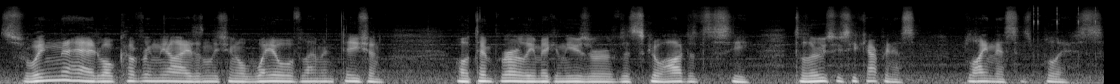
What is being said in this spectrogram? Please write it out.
Swing the head while covering the eyes, unleashing a wail of lamentation, while temporarily making the user of this skill harder to see. To those who seek happiness, blindness is bliss.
